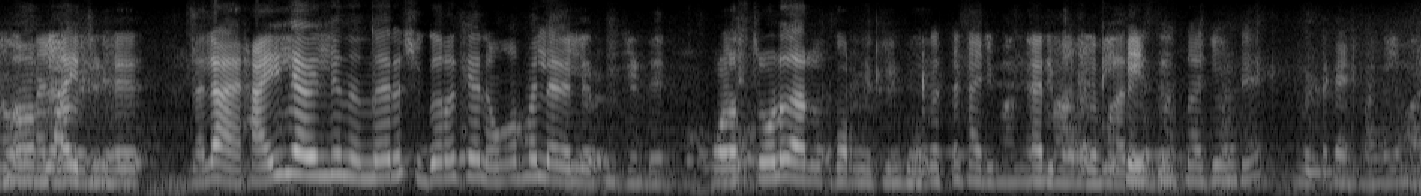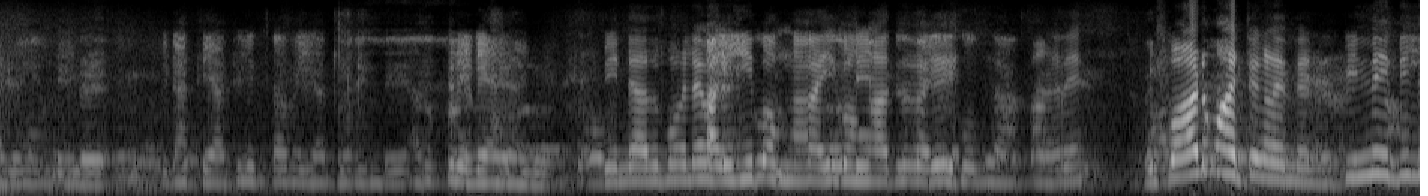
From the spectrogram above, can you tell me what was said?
നോർമലായിട്ടുണ്ട് നല്ല ഹൈ ലെവലിൽ നിന്നേരം ഷുഗർ ഒക്കെ നോർമൽ ലെവലിൽ എത്തിയിട്ടുണ്ട്. കൊളസ്ട്രോൾ കുറഞ്ഞിട്ടുണ്ട്. കരിമങ്ങൽ ഫേസ്. മസാജ് കൊണ്ട് കരിമങ്ങൽ പിന്നെ അത്യാവശ്യം ഇരുത്താൻ വയ്യാത്തവരുണ്ട്. അതൊക്കെ റെഡി ആയിരുന്നു പിന്നെ അതുപോലെ കൈ കൈ പൊങ്ങാത്തവര്, പൊങ്ങാത്തവര് കൈ അങ്ങനെ ഒരുപാട് മാറ്റങ്ങൾ തന്നെയുണ്ട് പിന്നെ ഇതിൽ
